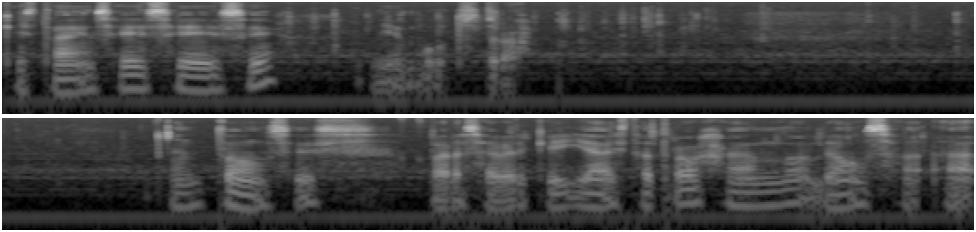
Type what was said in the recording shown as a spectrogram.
que está en CSS y en Bootstrap. Entonces para saber que ya está trabajando le vamos a,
